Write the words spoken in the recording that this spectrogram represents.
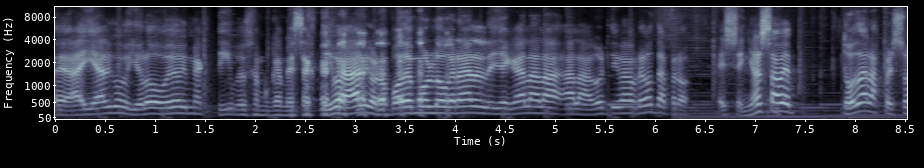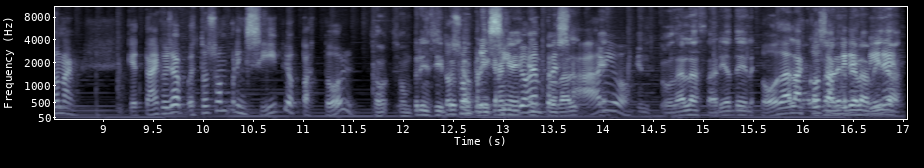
eh, hay algo, yo lo veo y me activo, o sea, que me se activa algo. No podemos lograr llegar a la, a la última pregunta, pero el Señor sabe todas las personas que están escuchando. Estos son principios, pastor. Son, principios son principios empresarios. en, todas las áreas de todas las cosas. de la vida.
